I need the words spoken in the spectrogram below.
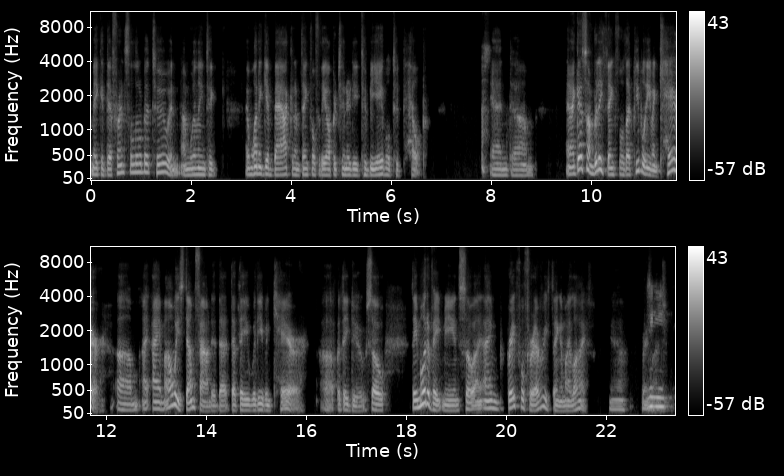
make a difference a little bit too. And I'm willing to, I want to give back and I'm thankful for the opportunity to be able to help. And, um, and I guess I'm really thankful that people even care. Um, I, am always dumbfounded that that they would even care, uh, but they do. So they motivate me, and so I, am grateful for everything in my life. Yeah, very much.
